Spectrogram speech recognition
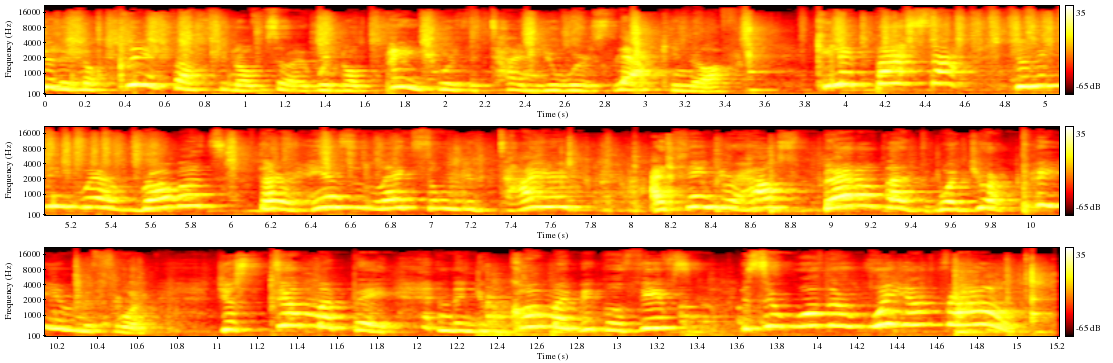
You did not clean fast enough, so I will not pay for the time you were slacking off. ¿Qué le pasa? Do you think we are robots that our hands and legs don't get tired? I think your house better than what you are paying me for. You steal my pay, and then you call my people thieves. Is there other way around?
